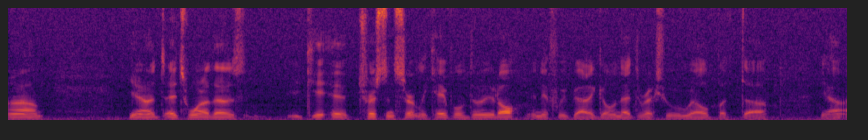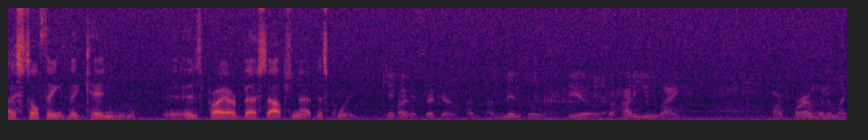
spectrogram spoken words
um, you know, it's, it's one of those. You ca- uh, Tristan's certainly capable of doing it all, and if we've got to go in that direction, we will. But uh, yeah, I still think that Caden is probably our best option at this point. Kicking is such a, a, a mental deal. So how do you like affirm with them like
